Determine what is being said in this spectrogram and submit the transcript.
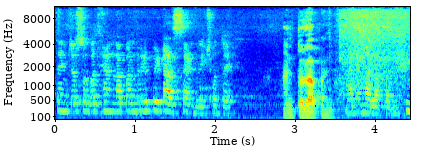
त्यांच्यासोबत ह्यांना पण रिपीट आज सँडविच होत आहे आणि तुला पण. आणि मला पण.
